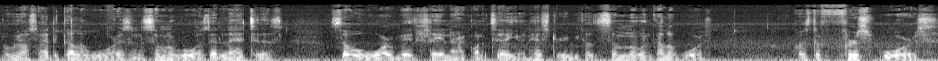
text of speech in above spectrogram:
But we also had the Gullah Wars and the Seminole Wars that led to this Civil War, which they're not going to tell you in history because the Seminole and Gullah Wars was the first wars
